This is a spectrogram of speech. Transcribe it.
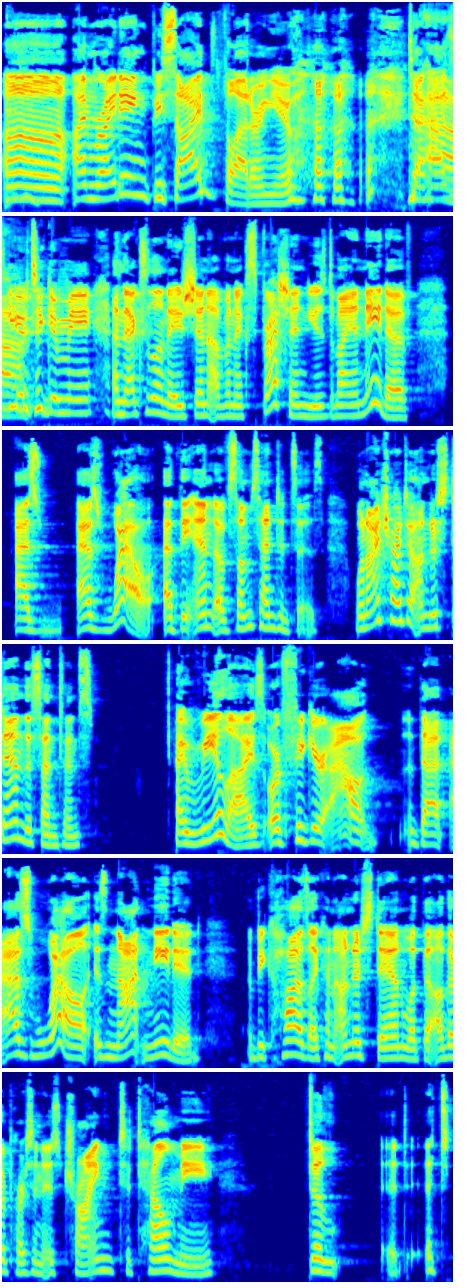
Um, I'm writing besides flattering you to ask you to give me an explanation of an expression used by a native as as well at the end of some sentences. When I try to understand the sentence, I realize or figure out that as well is not needed because I can understand what the other person is trying to tell me. Del- it, it, see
